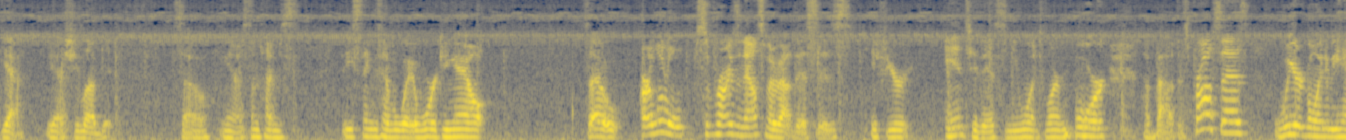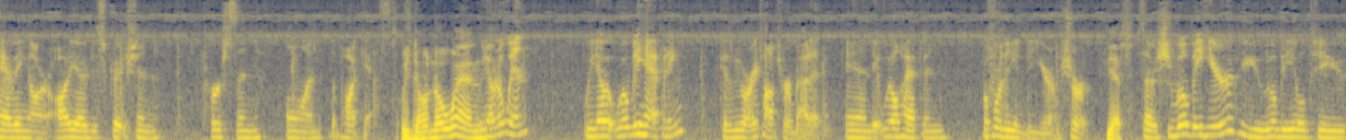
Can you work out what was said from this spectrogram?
Yeah, yeah, she loved it. So, you know, sometimes these things have a way of working out. So, our little surprise announcement about this is if you're into this and you want to learn more about this process, we are going to be having our audio description person on the podcast. We don't know when. We don't know when. We know it will be happening because we've already talked to her about it, and it will happen before the end of the year, I'm sure. Yes. So she will be here. You will be able to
